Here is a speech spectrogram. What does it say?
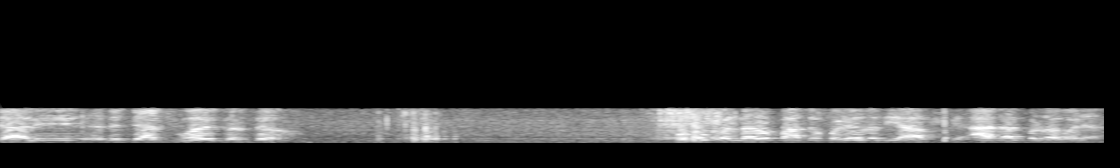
ચાલીસ અને ત્યાં ચુમ્માલીસ વર્ષ ખોટું કરનારો પાછો પડ્યો નથી આ આ સાલ પડવા મળ્યા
